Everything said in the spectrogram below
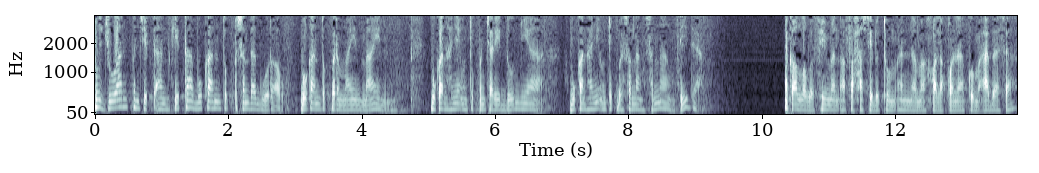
Tujuan penciptaan kita bukan untuk bersenda gurau, bukan untuk bermain-main, bukan hanya untuk mencari dunia, bukan hanya untuk bersenang-senang, tidak. Maka Allah berfirman, "Afahasibtum annama khalaqnakum abatha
